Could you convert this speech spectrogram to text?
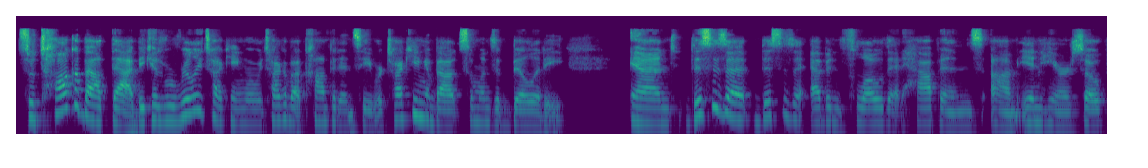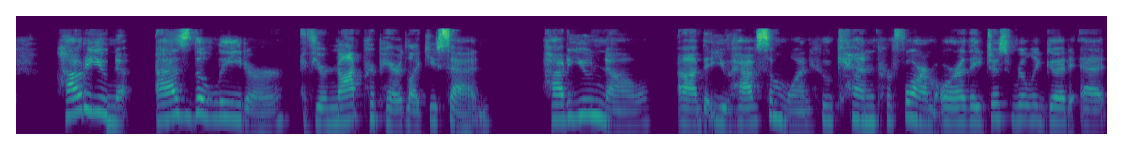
So, talk about that because we're really talking, when we talk about competency, we're talking about someone's ability and this is a this is an ebb and flow that happens um, in here so how do you know as the leader, if you're not prepared, like you said, how do you know uh, that you have someone who can perform, or are they just really good at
